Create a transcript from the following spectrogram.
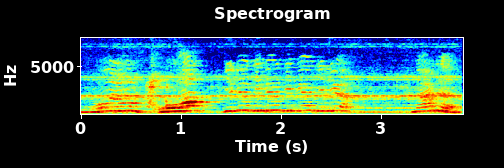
Ne oluyor oğlum? Oha. Geliyor geliyor geliyor geliyor. Nerede?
